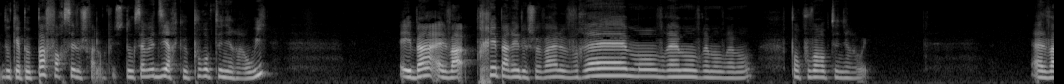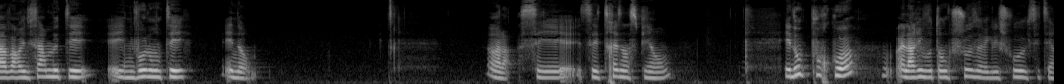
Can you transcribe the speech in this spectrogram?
donc elle peut pas forcer le cheval en plus. Donc, ça veut dire que pour obtenir un oui, eh ben, elle va préparer le cheval vraiment, vraiment, vraiment, vraiment pour pouvoir obtenir un oui. Elle va avoir une fermeté et une volonté énorme. Voilà, c'est très inspirant. Et donc pourquoi elle arrive autant de choses avec les chevaux, etc.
